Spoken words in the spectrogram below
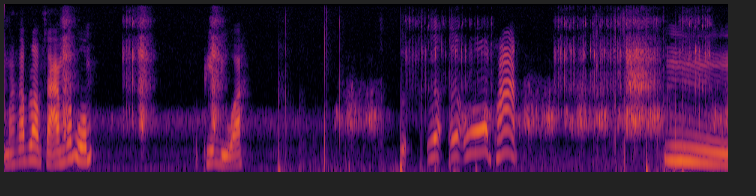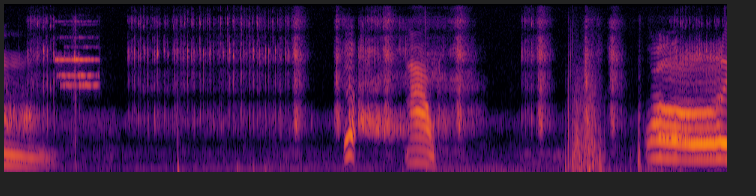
เอามาครับ รอบสามครับผมพียบอยู่วะเออเออเออโอ้พลาด อืมเอออ้าโอ้ย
